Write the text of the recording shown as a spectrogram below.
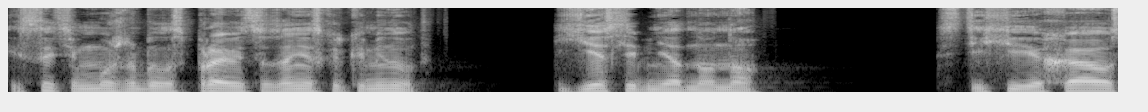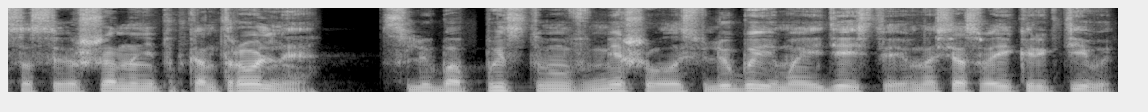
и с этим можно было справиться за несколько минут. Если бы не одно «но». Стихия хаоса, совершенно неподконтрольная, с любопытством вмешивалась в любые мои действия, внося свои коррективы.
